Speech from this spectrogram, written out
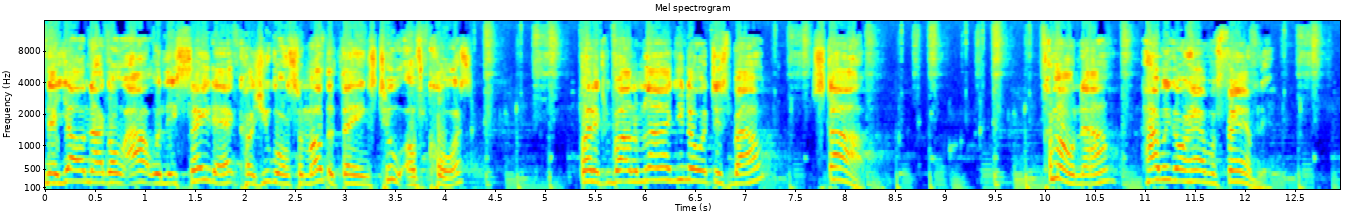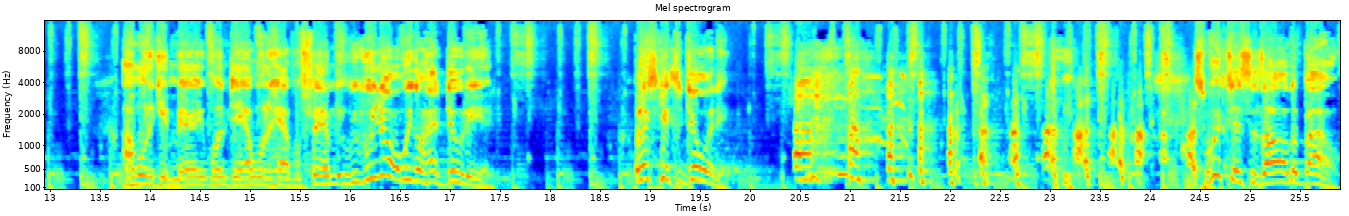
Now, y'all not going to outwardly say that because you want some other things too, of course. But at the bottom line, you know what this about. Stop. Come on now. How we going to have a family? I want to get married one day. I want to have a family. We, we know what we're going to have to do then. Well, let's get to doing it. That's what this is all about.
